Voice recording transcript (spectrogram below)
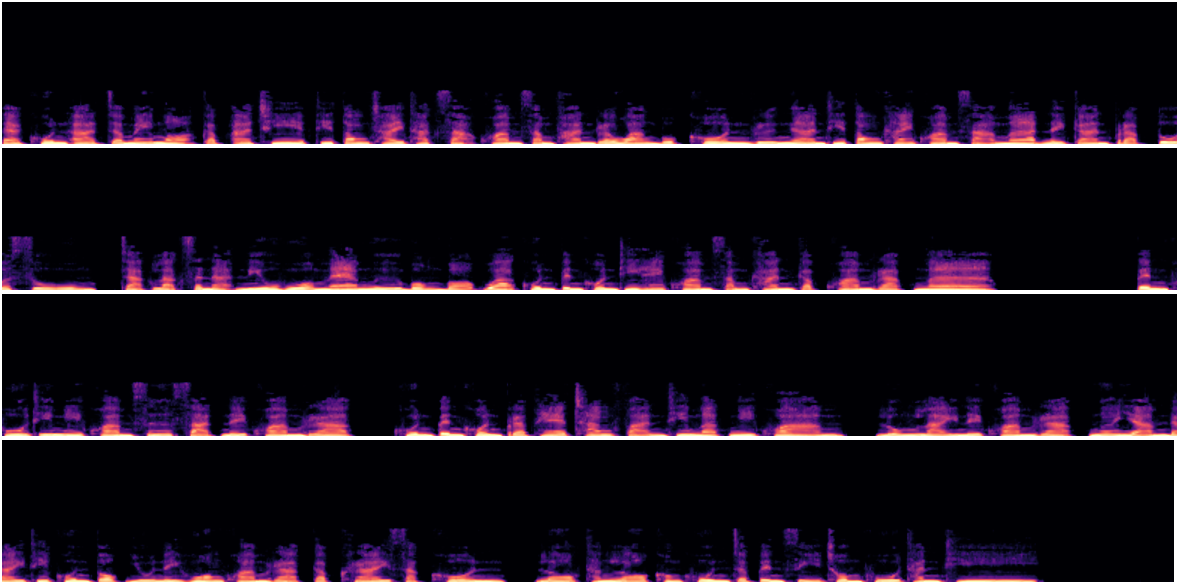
แต่คุณอาจจะไม่เหมาะกับอาชีพที่ต้องใช้ทักษะความสัมพันธ์ระหว่างบุคคล หรืองานที่ต้องใช้ความสามารถในการปรับตัวสูง จากลักษณะนิ้วหัวแม่มือบ่งบอกว่าคุณเป็นคนที่ให้ความสำคัญกับความรักมาก เป็นผู้ที่มีความซื่อสัตย์ในความรัก คุณเป็นคนประเภทช่างฝันที่มักมีความ หลงไหลในความรักเมื่อยามใดที่คุณตกอยู่ในห่วงความรักกับใครสักคน โลกทั้งโลกของคุณจะเป็นสีชมพูทันที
